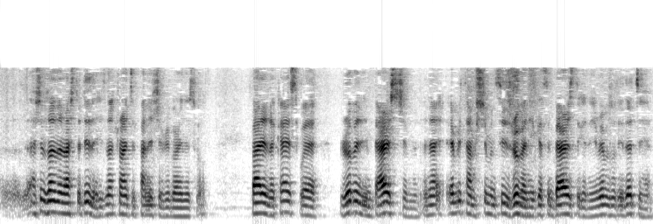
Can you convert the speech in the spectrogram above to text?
Uh, Hashem's not in the rush to do that. He's not trying to punish everybody in this world. But in a case where Reuben embarrassed Shimon, and every time Shimon sees Reuben, he gets embarrassed again. He remembers what he did to him.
